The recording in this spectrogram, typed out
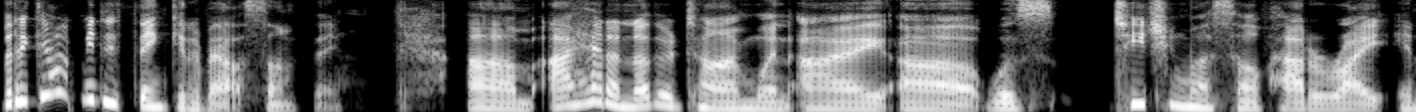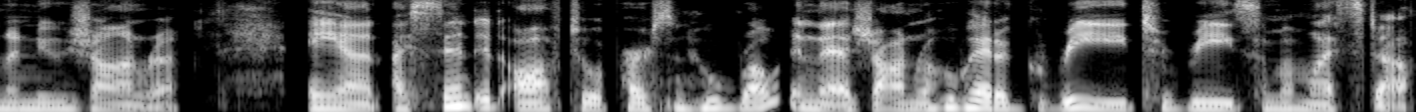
but it got me to thinking about something. Um, I had another time when I uh, was teaching myself how to write in a new genre. And I sent it off to a person who wrote in that genre who had agreed to read some of my stuff.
